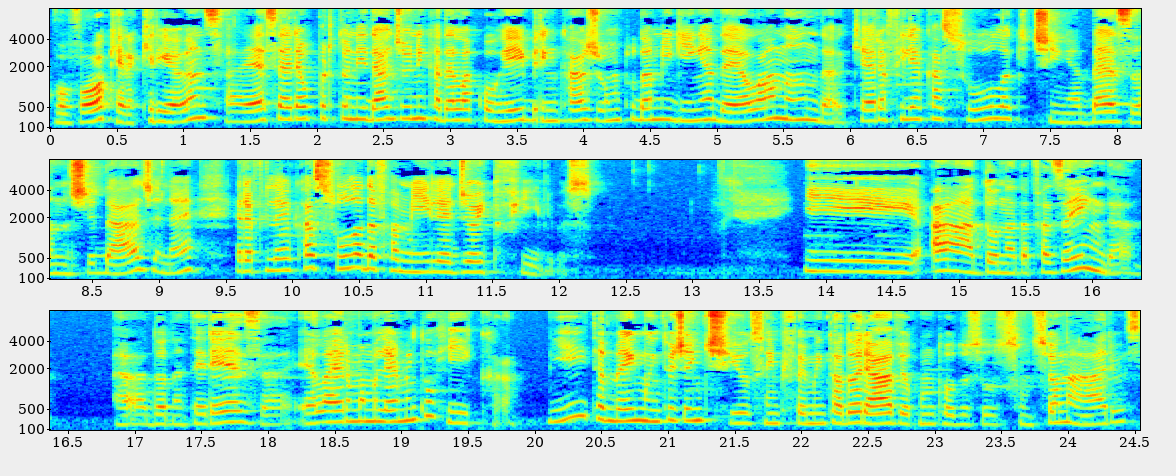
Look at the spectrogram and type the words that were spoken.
vovó, que era criança, essa era a oportunidade única dela correr e brincar junto da amiguinha dela, Ananda, que era filha caçula, que tinha 10 anos de idade, né? Era filha caçula da família de oito filhos. E a dona da fazenda, a dona Teresa, ela era uma mulher muito rica e também muito gentil, sempre foi muito adorável com todos os funcionários,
